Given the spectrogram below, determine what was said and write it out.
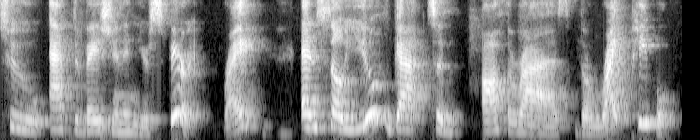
to activation in your spirit, right? And so you've got to authorize the right people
